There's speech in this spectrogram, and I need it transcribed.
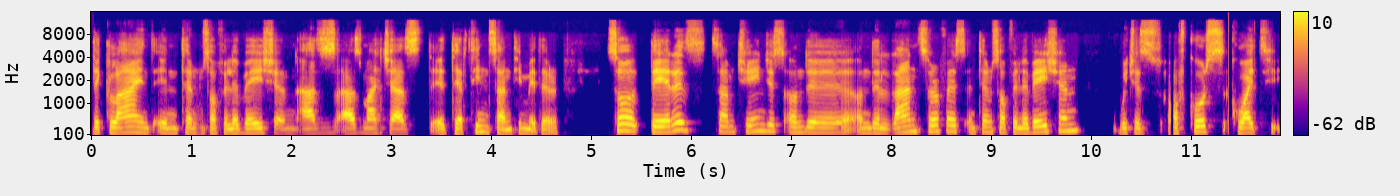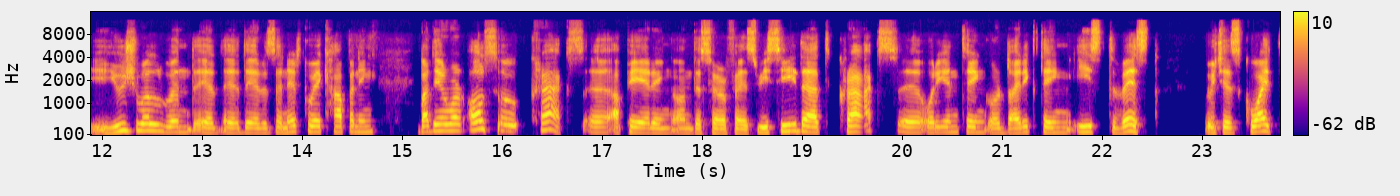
declined in terms of elevation as as much as 13 centimeter so there is some changes on the on the land surface in terms of elevation which is of course quite usual when there, there, is an earthquake happening but there were also cracks uh, appearing on the surface. We see that cracks uh, orienting or directing east-west, which is quite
